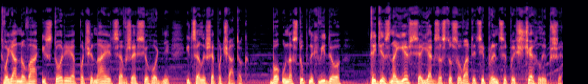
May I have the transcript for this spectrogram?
твоя нова історія починається вже сьогодні, і це лише початок. Бо у наступних відео ти дізнаєшся, як застосувати ці принципи ще глибше,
